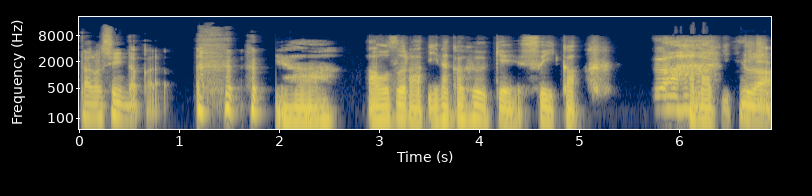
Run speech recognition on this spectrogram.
楽しいんだから。いやー、青空、田舎風景、スイカ、うわ花火。うわ。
